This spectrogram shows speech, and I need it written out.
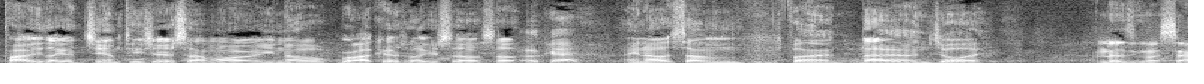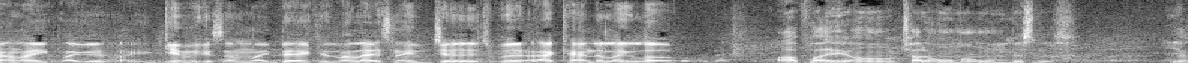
probably like a gym teacher or something, or you know, broadcaster like yourself. So Okay. you know, something fun that I enjoy. I know it's gonna sound like like a like a gimmick or something like that because my last name Judge, but I kind of like law. I'll probably um, try to own my own business. Yeah.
